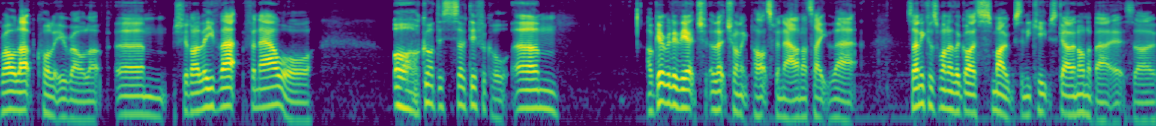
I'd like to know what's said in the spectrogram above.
Roll up, quality roll up. Um, should I leave that for now, or... Oh, God, this is so difficult. Um... I'll get rid of the electronic parts for now, and I'll take that. It's only because one of the guys smokes and he keeps going on about it, so...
